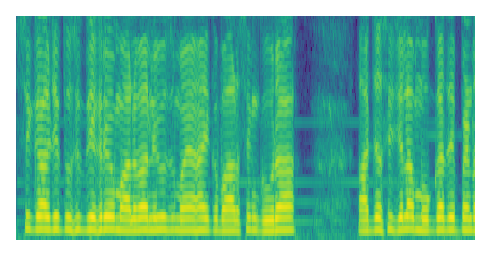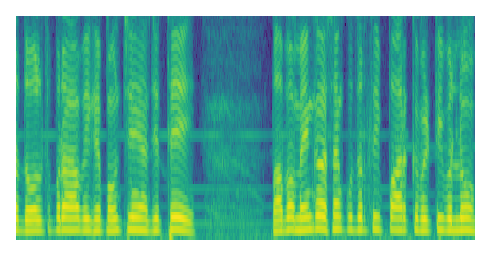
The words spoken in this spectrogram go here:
ਸਤਿ ਸ਼੍ਰੀ ਅਕਾਲ ਜੀ ਤੁਸੀਂ ਦੇਖ ਰਹੇ ਹੋ ਮਾਲਵਾ ਨਿਊਜ਼ ਮੈਂ ਹਾਂ ਇਕਬਾਲ ਸਿੰਘ ਗੋਰਾ। ਅੱਜ ਅਸੀਂ ਜ਼ਿਲ੍ਹਾ ਮੋਗਾ ਦੇ ਪਿੰਡ ਦੌਲਤਪੁਰਾ ਵਿਖੇ ਪਹੁੰਚੇ ਹਾਂ ਜਿੱਥੇ ਬਾਬਾ ਮਹਿੰਗਾ ਸਿੰਘ ਕੁਦਰਤੀ ਪਾਰਕ ਕਮੇਟੀ ਵੱਲੋਂ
